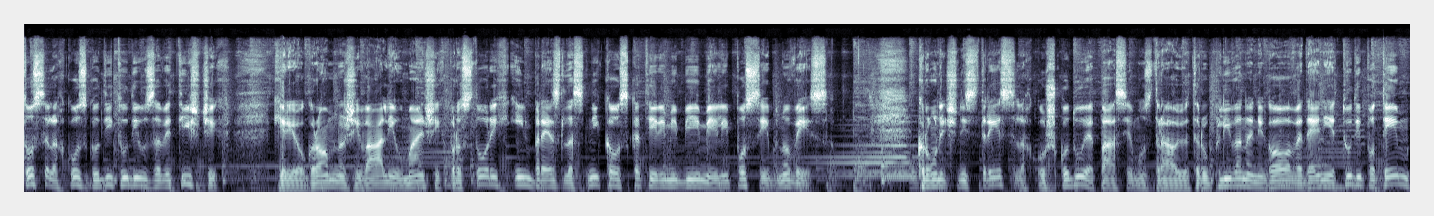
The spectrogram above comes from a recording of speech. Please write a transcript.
To se lahko zgodi tudi v zavetiščih, kjer je ogromno živali v manjših prostorih in brez lastnikov, s katerimi bi imeli posebno vez. Kronični stres lahko škoduje pasjemu zdravju ter vpliva na njegovo vedenje tudi potem,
